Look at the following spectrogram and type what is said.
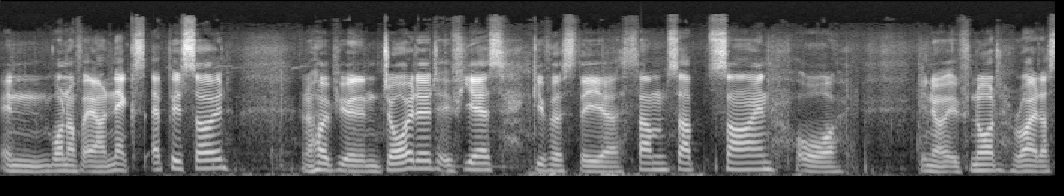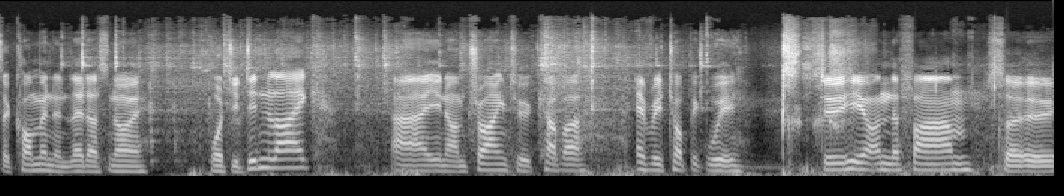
in one of our next episode and I hope you enjoyed it. If yes give us the uh, thumbs up sign or you know if not write us a comment and let us know what you didn't like. Uh, you know I'm trying to cover every topic we do here on the farm. So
